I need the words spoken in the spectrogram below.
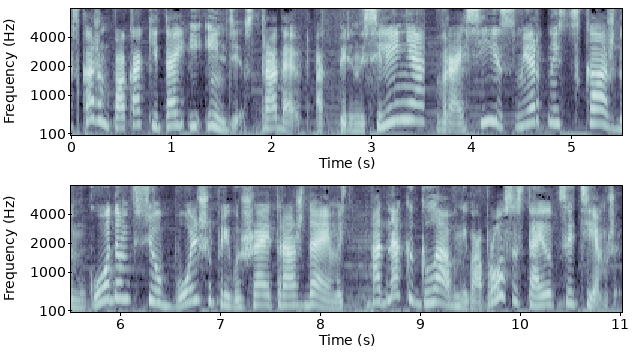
Скажем, пока Китай и Индия страдают от перенаселения, в России смертность с каждым годом все больше превышает рождаемость. Однако главный вопрос остается тем же.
